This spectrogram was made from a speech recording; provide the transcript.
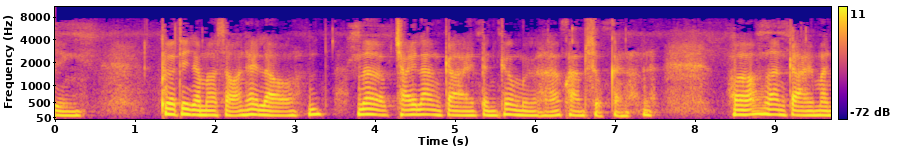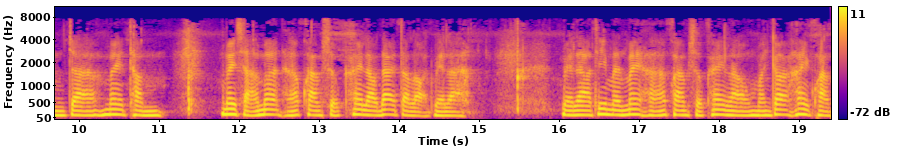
จริง เพื่อที่จะมาสอนให้เราเลิกใช้ร่างกายเป็นเครื่องมือหาความสุขกัน เพราะร่างกายมันจะไม่ทำไม่สามารถหาความสุขให้เราได้ตลอดเวลา เวลาที่มันไม่หาความสุขให้เรา มันก็ให้ความ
